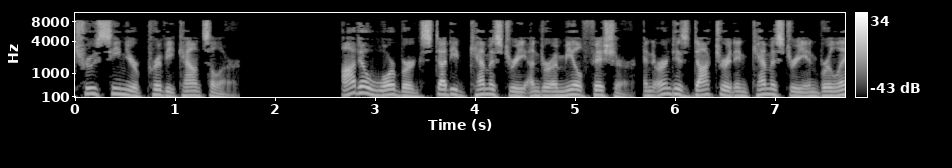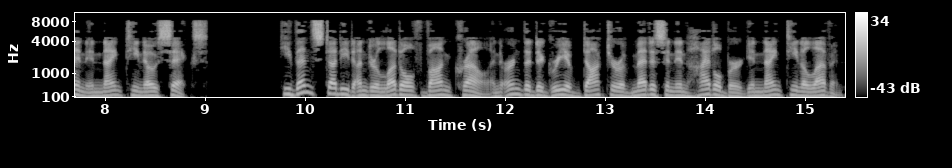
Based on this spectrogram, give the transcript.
true senior privy councillor. Otto Warburg studied chemistry under Emil Fischer, and earned his doctorate in chemistry in Berlin in 1906. He then studied under Ludolf von Krehl and earned the degree of Doctor of Medicine in Heidelberg in 1911.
